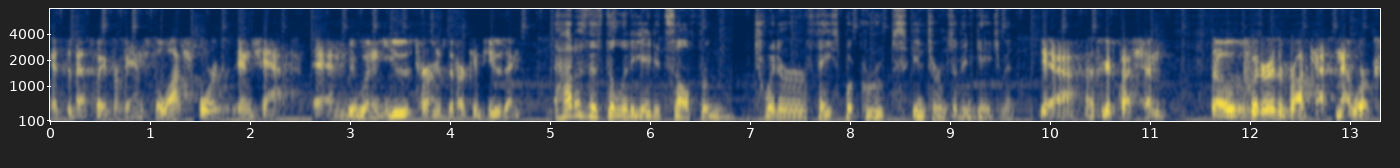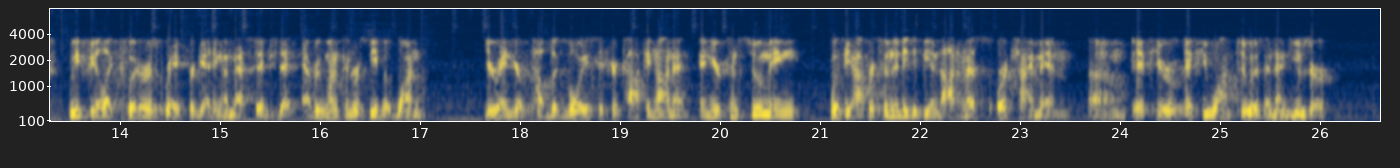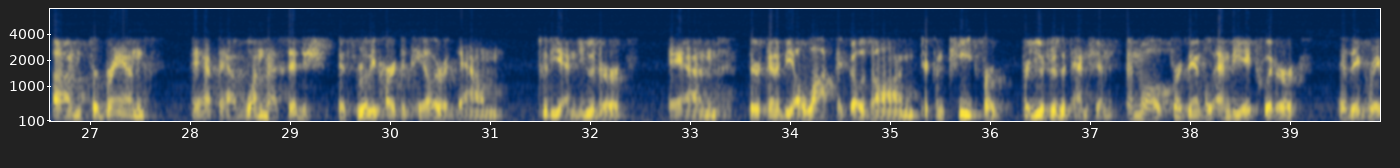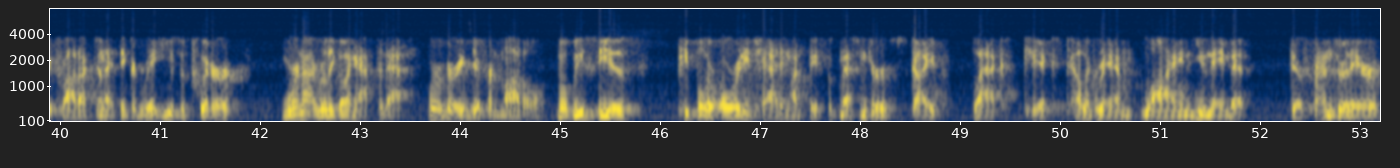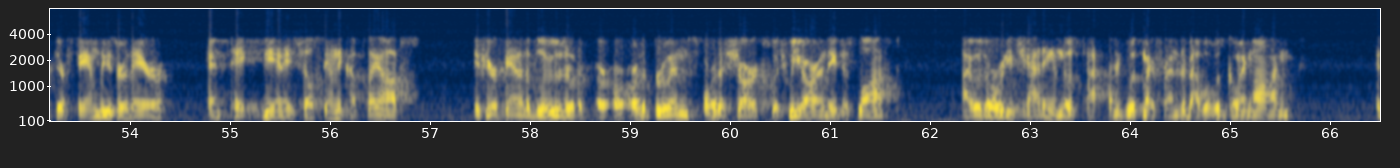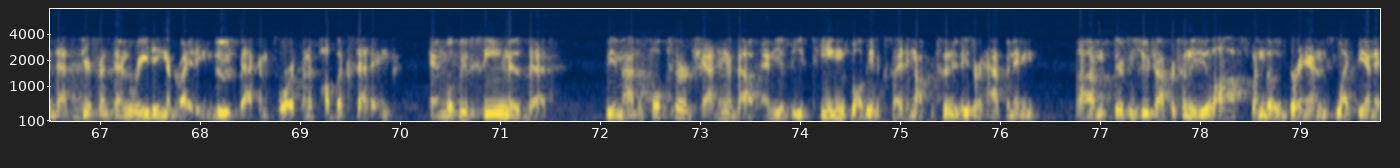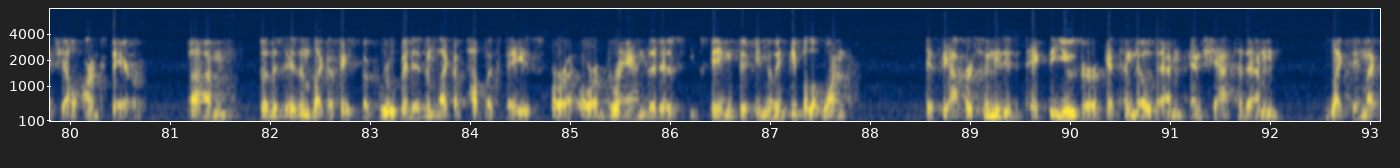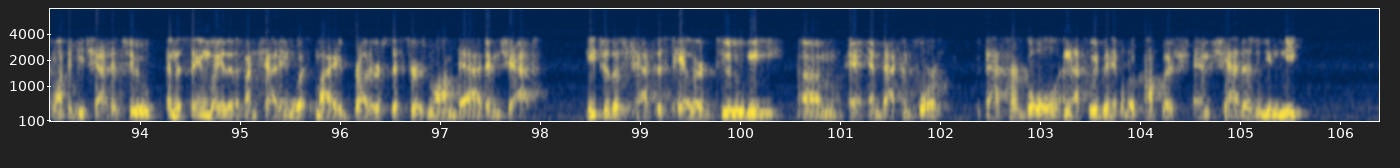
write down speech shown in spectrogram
it's the best way for fans to watch sports in chat, and we wouldn't use terms that are confusing. How does this delineate itself from Twitter, Facebook groups in terms of engagement? Yeah, that's a good question. So, Twitter is a broadcast network. We feel like Twitter is great for getting a message that everyone can receive at once. You're in your public voice if you're talking on it, and you're consuming with the opportunity to be anonymous or chime in um, if you if you want to as an end user. Um, for brands, they have to have one message. It's really hard to tailor it down to the end user, and there's going to be a lot that goes on to compete for for users' attention. And while, for example, NBA Twitter is a great product and I think a great use of Twitter, we're not really going after that. We're a very different model. What we see is people are already chatting on Facebook Messenger, Skype, Slack, Kik, Telegram, Line, you name it. Their friends are there, their families are there. And take the NHL Stanley Cup playoffs. If you're a fan of the Blues or the, or, or the Bruins or the Sharks, which we are, and they just lost, I was already chatting in those platforms with my friends about what was going on. That's different than reading and writing news back and forth in a public setting. And what we've seen is that the amount of folks that are chatting about any of these teams while these exciting opportunities are happening um, there's a huge opportunity lost when those brands like the NHL aren't there. Um, so this isn't like a Facebook group. It isn't like a public face or, or a brand that is seeing 50 million people at once. It's the opportunity to take the user, get to know them, and chat to them like they might want to be chatted to in the same way that if I'm chatting with my brother, sisters, mom, dad in chat, each of those chats is tailored to me um, and, and back and forth. That's our goal, and that's what we've been able to accomplish. And chat is a unique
